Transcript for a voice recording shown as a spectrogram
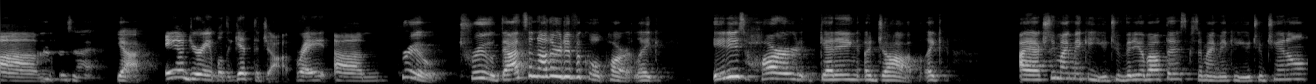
Um 100%. Yeah. and you're able to get the job, right? Um True, true. That's another difficult part. Like, it is hard getting a job. Like, I actually might make a YouTube video about this because I might make a YouTube channel.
